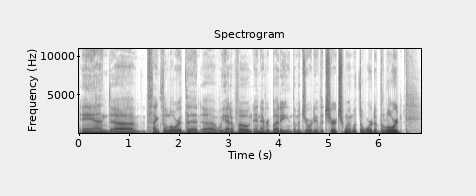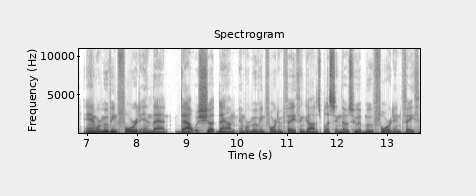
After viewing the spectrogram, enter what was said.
and uh, thank the Lord that uh, we had a vote and everybody, the majority of the church, went with the word of the Lord, and we're moving forward in that. Doubt was shut down, and we're moving forward in faith, and God is blessing those who have moved forward in faith.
